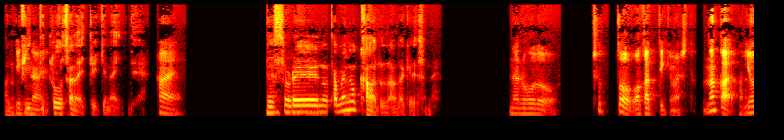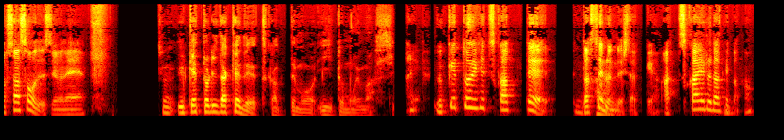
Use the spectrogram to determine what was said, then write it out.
あのピッて通さないといけないんで。はい。で、それのためのカードなだけですね。なるほど。ちょっと分かってきました。なんか良さそうですよね。受け取りだけで使ってもいいと思いますし。あれ？受け取りで使って出せるんでしたっけ、あ、使えるだけかな？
